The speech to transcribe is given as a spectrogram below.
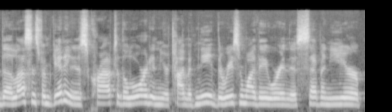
the lessons from Gideon is cry out to the Lord in your time of need. The reason why they were in this seven year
